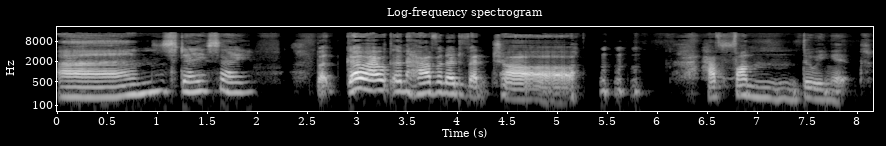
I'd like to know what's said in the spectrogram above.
and stay safe. But go out and have an adventure. have fun doing it.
